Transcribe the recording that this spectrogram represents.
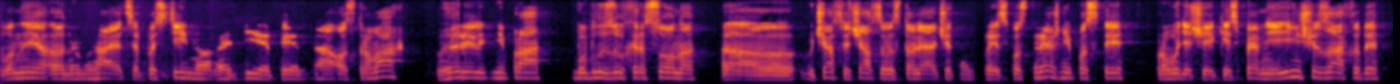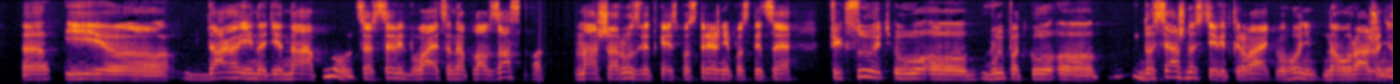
Вони е, намагаються постійно е, діяти на островах в гирилі Дніпра поблизу Херсона, е, час від часу виставляючи там спостережні пости, проводячи якісь певні інші заходи. Е, І е, да, іноді на ну це все відбувається на плавзасобах. Наша розвідка і спостережні пости це фіксують у о, випадку о, досяжності, відкривають вогонь на ураження.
